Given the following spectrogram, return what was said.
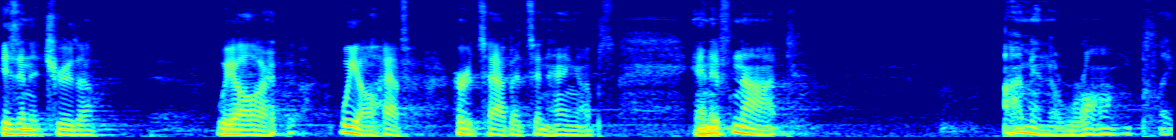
Isn't it true though? We all are we all have hurts, habits, and hangups. And if not, I'm in the wrong place.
